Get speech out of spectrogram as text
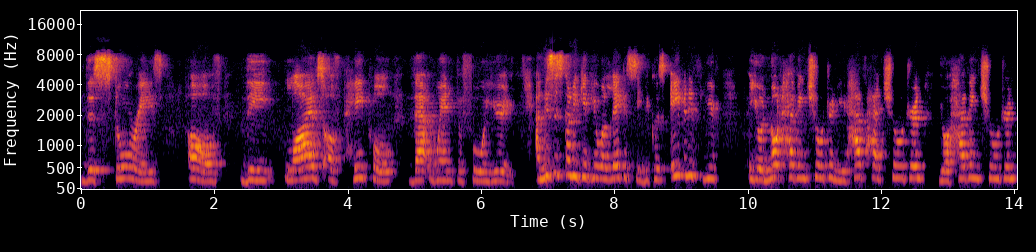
the stories of the lives of people that went before you. And this is going to give you a legacy because even if you you're not having children, you have had children, you're having children,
